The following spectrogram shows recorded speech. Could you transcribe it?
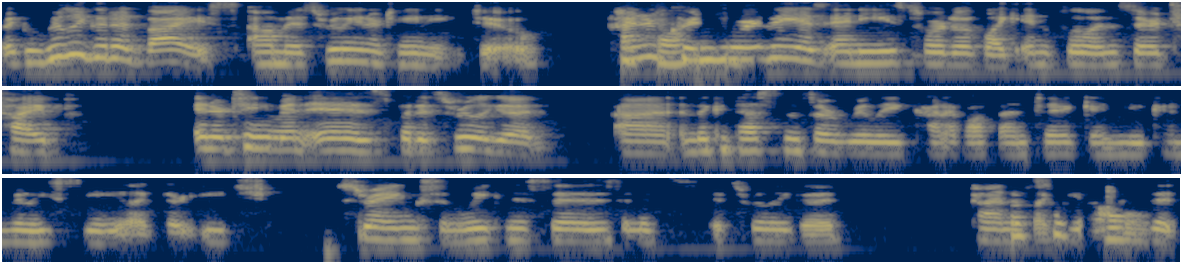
like really good advice. Um it's really entertaining too. Kind of Okay. cringeworthy as any sort of like influencer type entertainment is, but it's really good. Uh, and the contestants are really kind of authentic, and you can really see like their each strengths and weaknesses, and it's it's really good. Kind of like so the cool. opposite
